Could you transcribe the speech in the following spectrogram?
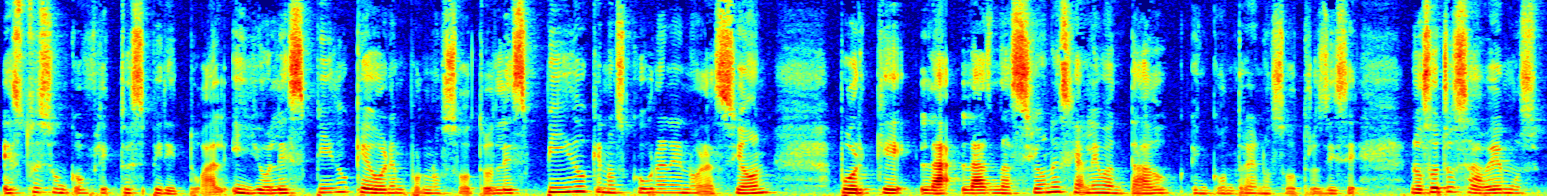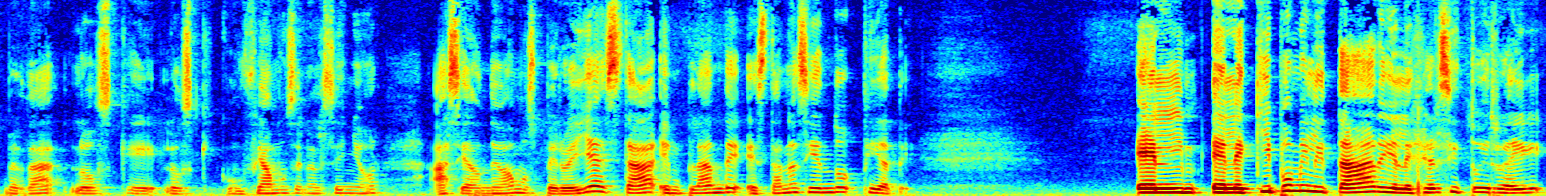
esto es un conflicto espiritual y yo les pido que oren por nosotros, les pido que nos cubran en oración porque la- las naciones se han levantado en contra de nosotros. Dice, nosotros sabemos, ¿verdad? Los que, los que confiamos en el Señor, hacia dónde vamos, pero ella está en plan de, están haciendo, fíjate, el, el equipo militar y el ejército israel-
